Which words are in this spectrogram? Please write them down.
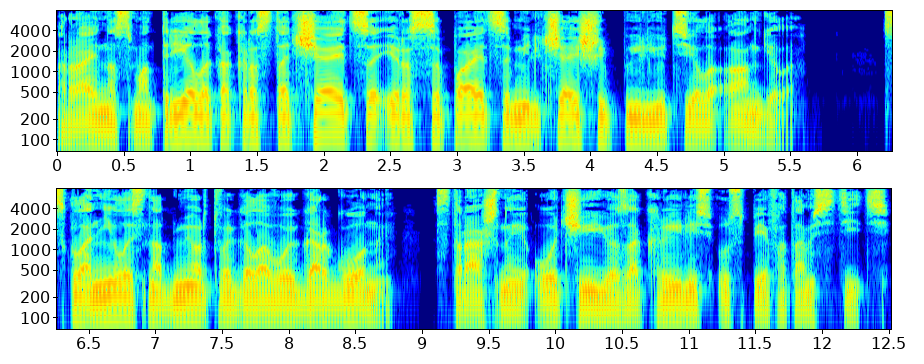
Райна смотрела, как расточается и рассыпается мельчайшей пылью тело ангела. Склонилась над мертвой головой горгоны. Страшные очи ее закрылись, успев отомстить.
